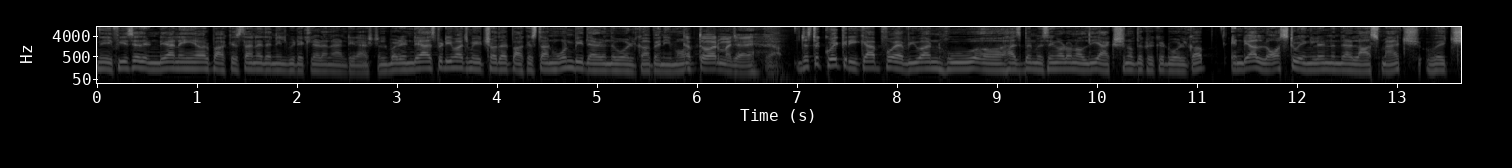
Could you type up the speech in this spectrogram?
नहीं if he says India नहीं है और पाकिस्तान है then he'll be declared an anti-national but India has pretty much made sure that Pakistan won't be there in the World Cup anymore तब तो और मज़ा है Yeah. Just a quick recap for everyone who uh, has been missing out on all the action of the Cricket World Cup. India lost to England in their last match, which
